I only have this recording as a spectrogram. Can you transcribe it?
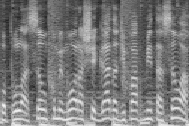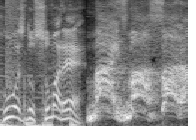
População comemora a chegada de pavimentação a ruas do Sumaré. Mais Mossoró!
